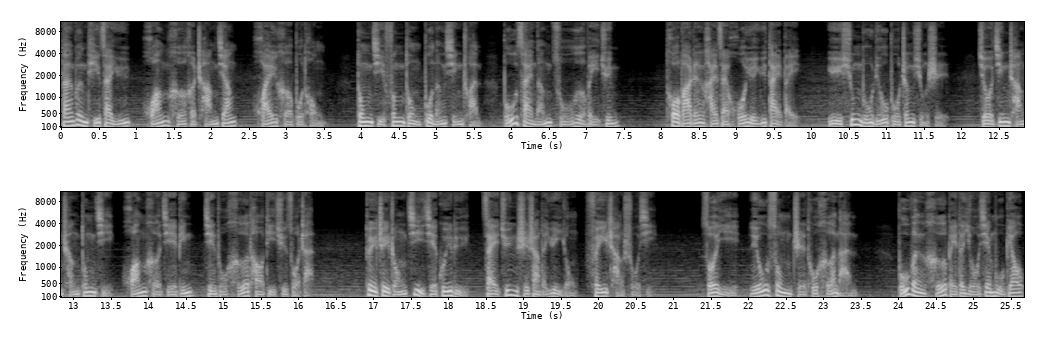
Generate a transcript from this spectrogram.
但问题在于，黄河和长江、淮河不同，冬季风冻不能行船，不再能阻遏魏军。拓跋人还在活跃于代北，与匈奴刘部争雄时，就经常乘冬季黄河结冰进入河套地区作战，对这种季节规律在军事上的运用非常熟悉。所以，刘宋只图河南，不问河北的有限目标，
